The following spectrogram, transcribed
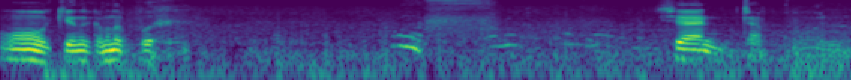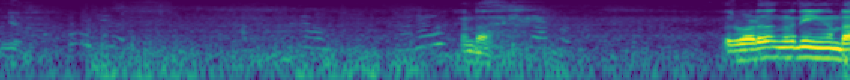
നോക്കി നിൽക്കണം നിപ്പ്. എന്റെ പൊന്നു കണ്ട. ഒരുപാട് നിങ്ങൾ നീങ്ങണ്ട.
